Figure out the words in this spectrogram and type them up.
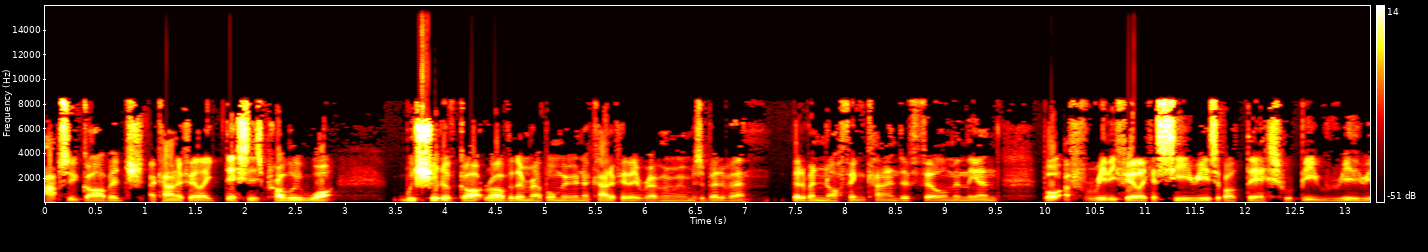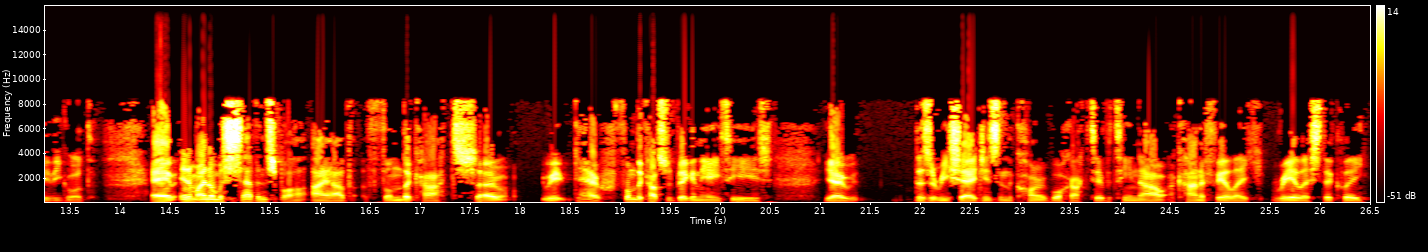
absolute garbage. I kind of feel like this is probably what we should have got rather than Rebel Moon. I kind of feel like Rebel Moon was a bit of a bit of a nothing kind of film in the end, but I really feel like a series about this would be really really good. Um, in my number seven spot, I have Thundercats. So we, you know, Thundercats was big in the eighties. You know, there's a resurgence in the comic book activity now. I kind of feel like realistically,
